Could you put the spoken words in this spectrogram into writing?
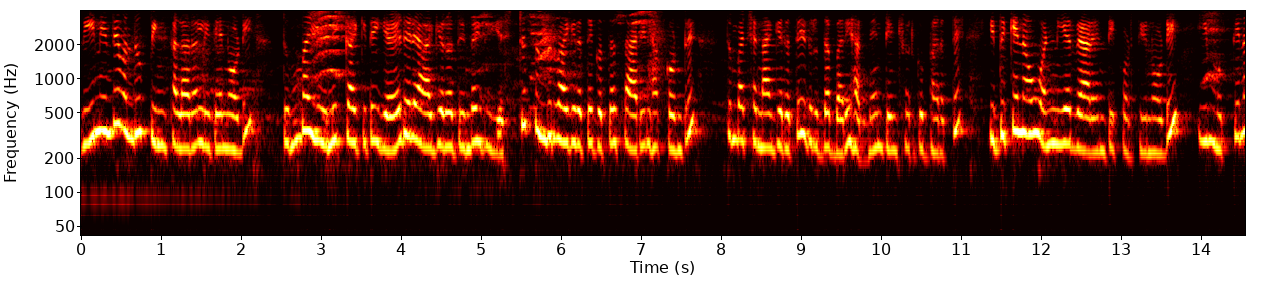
ಗ್ರೀನ್ ಇದೆ, ಒಂದು ಪಿಂಕ್ ಕಲರಲ್ಲಿದೆ ನೋಡಿ. ತುಂಬ ಯೂನಿಕ್ ಆಗಿದೆ. ಎರಡೆಡೆ ಆಗಿರೋದ್ರಿಂದ ಇದು ಎಷ್ಟು ಸುಂದರವಾಗಿರುತ್ತೆ ಗೊತ್ತಾ ಸ್ಯಾರಿಲಿ ಹಾಕ್ಕೊಂಡ್ರೆ ತುಂಬ ಚೆನ್ನಾಗಿರುತ್ತೆ. ಇದ್ರದ್ದು ಬರೀ ಹದಿನೆಂಟು ಇಂಚ್ವರೆಗೂ ಬರುತ್ತೆ. ಇದಕ್ಕೆ ನಾವು ಒನ್ ಇಯರ್ ವ್ಯಾರಂಟಿ ಕೊಡ್ತೀವಿ ನೋಡಿ. ಈ ಮುತ್ತಿನ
